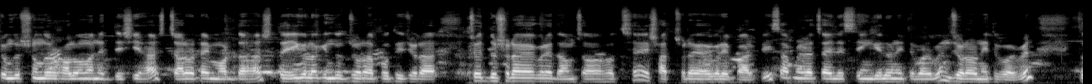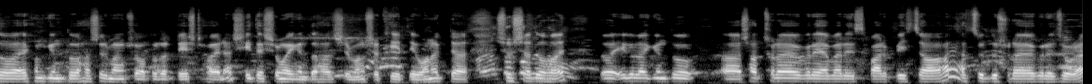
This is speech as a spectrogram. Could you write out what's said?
সুন্দর সুন্দর ভালো মানের দেশি হাঁস, চারোটাই মর্দা হাঁস। তো এইগুলা কিন্তু জোড়া, প্রতি জোড়া চোদ্দশো টাকা করে দাম চাওয়া হচ্ছে, সাতশো টাকা করে পার পিস আপনারা চাইলে সিঙ্গেলও নিতে পারবেন, জোড়াও নিতে পারবেন। তো এখন কিন্তু হাঁসের মাংস অতটা টেস্ট হয় না। শীতের সময় কিন্তু হাঁসের মাংস খেতে অনেকটা সুস্বাদু হয়। তো এগুলা কিন্তু সাতশো টাকা করে এভারেজ পার পিস চাওয়া হয় আর চোদ্দশো টাকা করে জোড়া।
